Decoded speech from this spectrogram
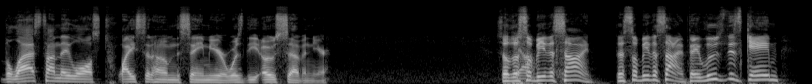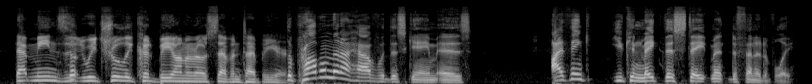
the last time they lost twice at home the same year was the 07 year. So this will be the sign. This will be the sign. If they lose this game, that means that we truly could be on an 07 type of year. The problem that I have with this game is I think you can make this statement definitively.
